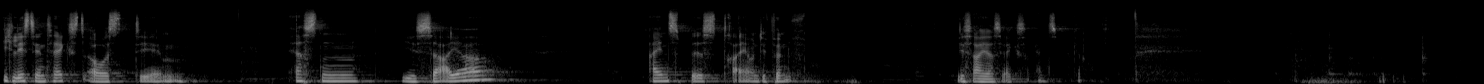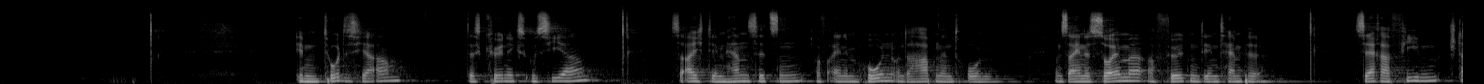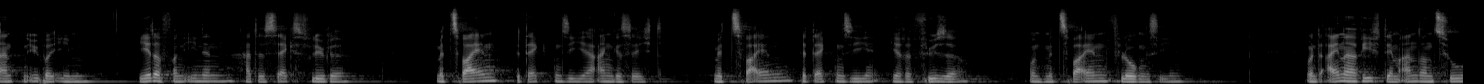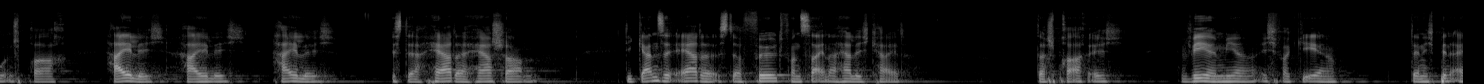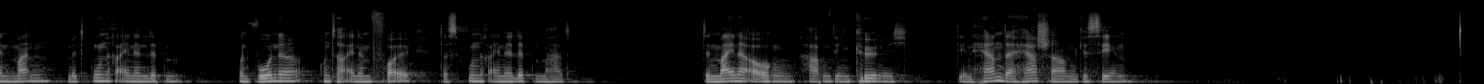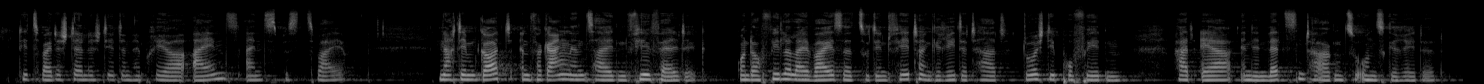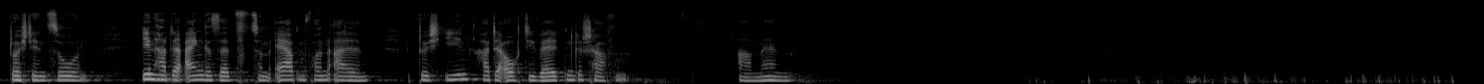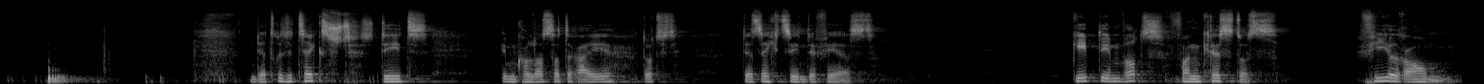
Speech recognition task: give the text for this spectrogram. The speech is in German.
Ich lese den Text aus dem ersten Jesaja 1 bis 3 und die 5. Jesaja 6, 1, genau. Im Todesjahr des Königs Usia sah ich dem Herrn sitzen auf einem hohen und erhabenen Thron, und seine Säume erfüllten den Tempel. Seraphim standen über ihm, jeder von ihnen hatte sechs Flügel. Mit zweien bedeckten sie ihr Angesicht, mit zweien bedeckten sie ihre Füße, und mit zweien flogen sie. Und einer rief dem anderen zu und sprach, Heilig, heilig, heilig ist der Herr der Herrscher. Die ganze Erde ist erfüllt von seiner Herrlichkeit. Da sprach ich, wehe mir, ich vergehe, denn ich bin ein Mann mit unreinen Lippen und wohne unter einem Volk, das unreine Lippen hat. Denn meine Augen haben den König, den Herrn der Herrscher gesehen. Die zweite Stelle steht in Hebräer 1, 1 bis 2. Nachdem Gott in vergangenen Zeiten vielfältig und auf vielerlei Weise zu den Vätern geredet hat durch die Propheten, hat er in den letzten Tagen zu uns geredet durch den Sohn. Ihn hat er eingesetzt zum Erben von allem. Durch ihn hat er auch die Welten geschaffen. Amen. Und der dritte Text steht im Kolosser 3, dort der 16. Vers. Gebt dem Wort von Christus viel Raum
